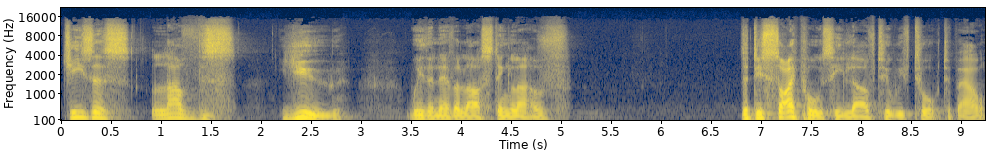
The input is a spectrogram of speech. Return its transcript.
Jesus loves you with an everlasting love. The disciples he loved, who we've talked about,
